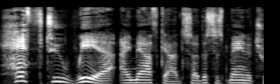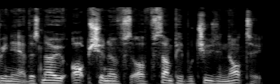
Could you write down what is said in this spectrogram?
have to wear a mouthguard? So, this is mandatory now. There's no option of, of some people choosing not to.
